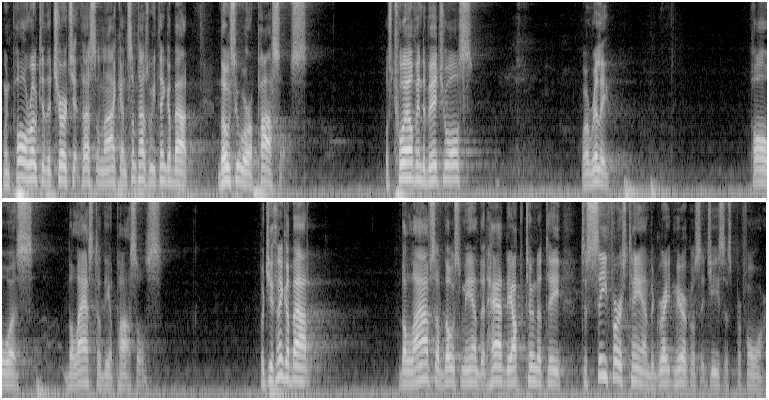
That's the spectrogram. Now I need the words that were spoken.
When Paul wrote to the church at Thessalonica, and sometimes we think about those who were apostles, those 12 individuals, well, really, Paul was the last of the apostles. But you think about the lives of those men that had the opportunity to see firsthand the great miracles that Jesus performed.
